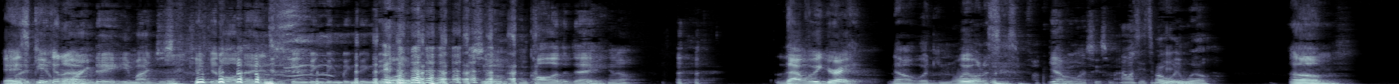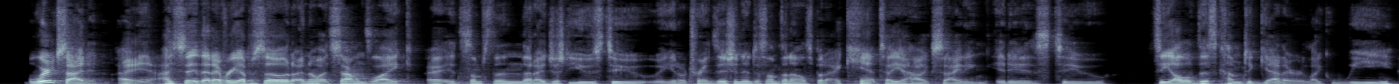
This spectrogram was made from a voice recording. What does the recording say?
Yeah, he's might be a boring a, day. He might just kick it all day and just bing, bing, bing, bing, bing, bing, so, and call it a day. You know? that would be great. No, it wouldn't. We want to see some. Yeah, we want to see some. I want to see some. oh, we will. Um, we're excited. I I say that every episode. I know it sounds like uh, it's something that I just use to you know transition into something else, but I can't tell you how exciting it is to see all of this come together. Like we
